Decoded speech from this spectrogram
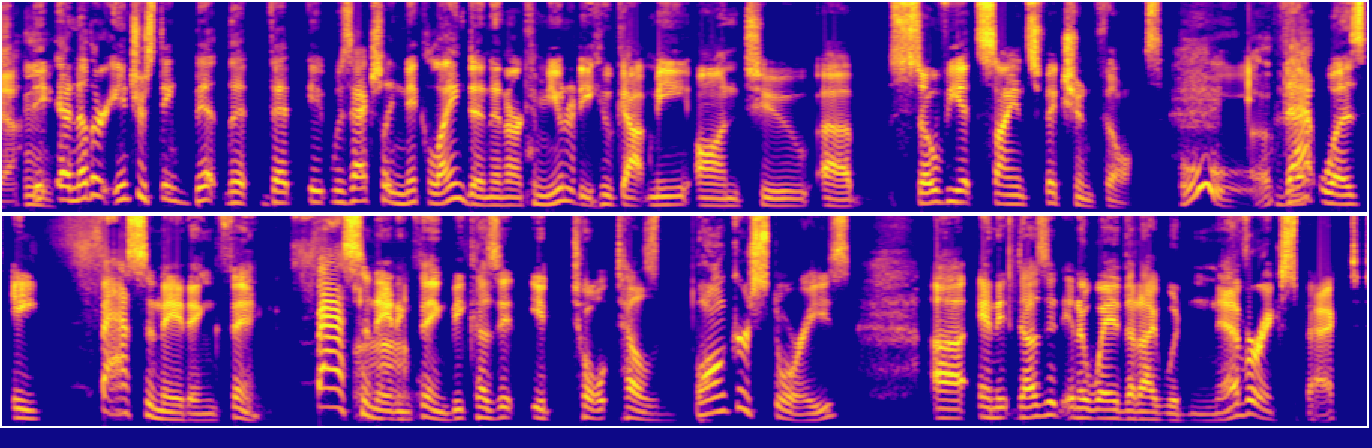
Yeah. The- another interesting bit that that it was actually Nick Langdon in our community who got me onto uh, Soviet science fiction films. Ooh, Okay. That was a fascinating thing. Fascinating thing because it it told, tells bonker stories, uh, and it does it in a way that I would never expect,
